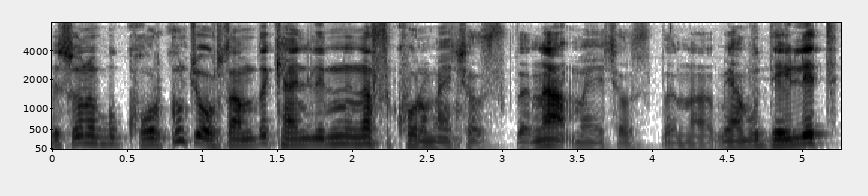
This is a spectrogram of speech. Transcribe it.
Ve sonra bu korkunç ortamda kendilerini nasıl korumaya çalıştıkları, ne yapmaya çalıştıklarını. Yani bu devlet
